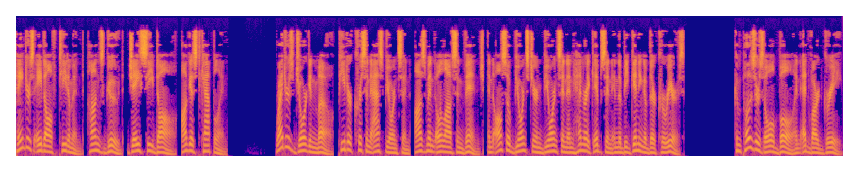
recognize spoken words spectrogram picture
painters Adolph Tidemand, Hans Gude, J. C. Dahl, August Cappelen, Writers Jorgen Moe, Peter Christen Asbjornsen, Aasmund Olavsson Vinje, and also Bjornstjerne Bjornson and Henrik Ibsen in the beginning of their careers. Composers Ole Bull and Edvard Grieg.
